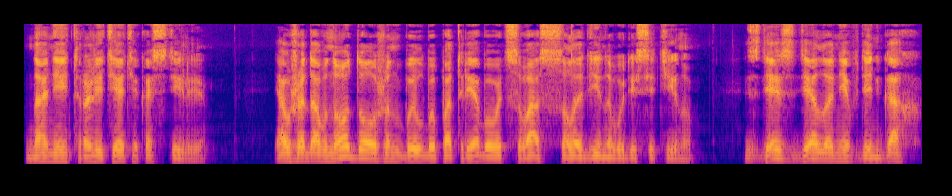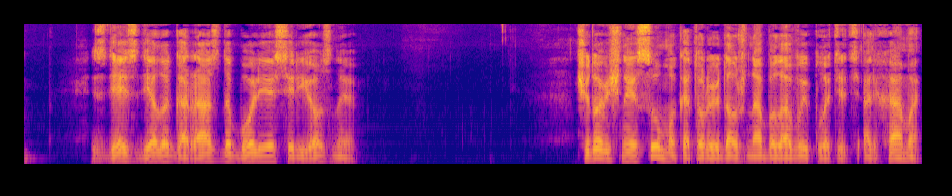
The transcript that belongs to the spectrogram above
на нейтралитете Кастилии. Я уже давно должен был бы потребовать с вас Саладинову десятину. Здесь дело не в деньгах. Здесь дело гораздо более серьезное. Чудовищная сумма, которую должна была выплатить Альхама,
